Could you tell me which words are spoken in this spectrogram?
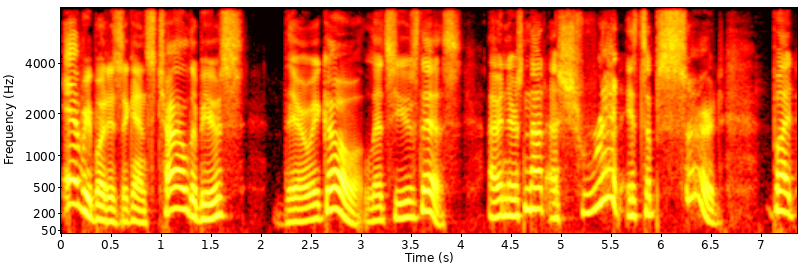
everybody's against child abuse. There we go. Let's use this. I mean, there's not a shred. It's absurd. But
